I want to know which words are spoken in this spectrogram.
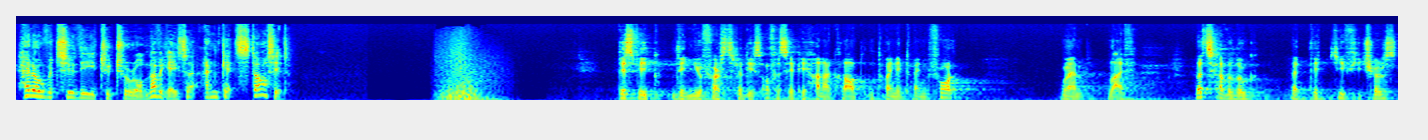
Head over to the tutorial navigator and get started. This week, the new first release of SAP HANA Cloud in 2024 went live. Let's have a look at the key features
